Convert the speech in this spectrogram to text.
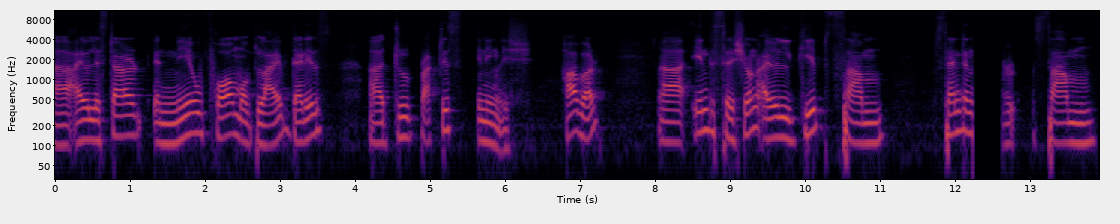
uh, I will start a new form of life that is uh, to practice in English. However, uh, in this session, I will give some sentence or some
